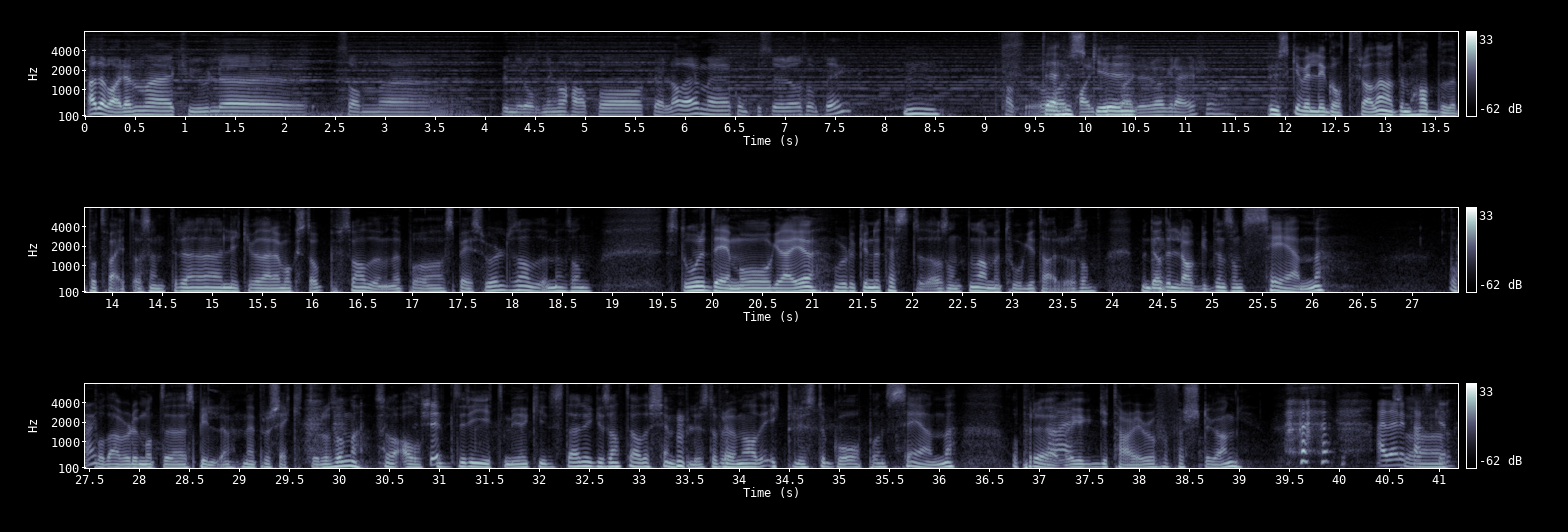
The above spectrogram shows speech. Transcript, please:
Nei, det var en uh, kul uh, sånn uh, underholdning å ha på kvelda, det, med kompiser og sånne ting. Mm. Hadde jo Det et par husker- gitarer og greier, så husker veldig godt fra det at de hadde det på Tveitasenteret like ved der jeg vokste opp. Så hadde de det på Spaceworld. Så hadde de en sånn stor demogreie hvor du kunne teste det og sånt da, med to gitarer og sånn. Men de hadde Mm. lagd en sånn scene oppå der hvor du måtte spille med prosjektor og sånn. Så alltid dritmye kids der, ikke sant. Jeg hadde kjempelyst til å prøve, men jeg hadde ikke lyst til å gå opp på en scene og prøve Nei. Guitar Hero for første gang. Nei, det er litt terskel.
